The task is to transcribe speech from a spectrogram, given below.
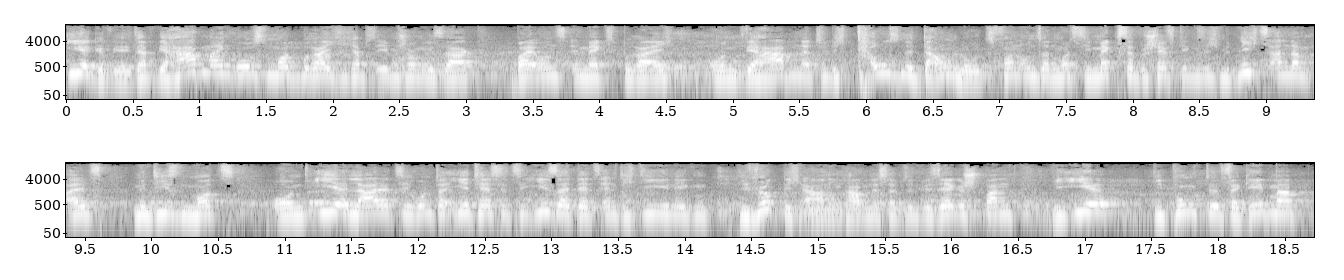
ihr gewählt habt. Wir haben einen großen Mod-Bereich, ich habe es eben schon gesagt, bei uns im Max-Bereich und wir haben natürlich tausende Downloads von unseren Mods. Die Maxer beschäftigen sich mit nichts anderem als mit diesen Mods und ihr ladet sie runter, ihr testet sie, ihr seid letztendlich diejenigen, die wirklich Ahnung haben. Deshalb sind wir sehr gespannt, wie ihr die Punkte vergeben habt.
